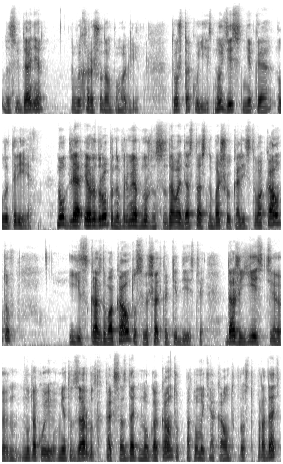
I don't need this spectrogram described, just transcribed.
до свидания, вы хорошо нам помогли тоже такой есть. Ну, здесь некая лотерея. Ну, для airdrop, например, нужно создавать достаточно большое количество аккаунтов и с каждого аккаунта совершать какие-то действия. Даже есть э, ну, такой метод заработка, как создать много аккаунтов, потом эти аккаунты просто продать.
